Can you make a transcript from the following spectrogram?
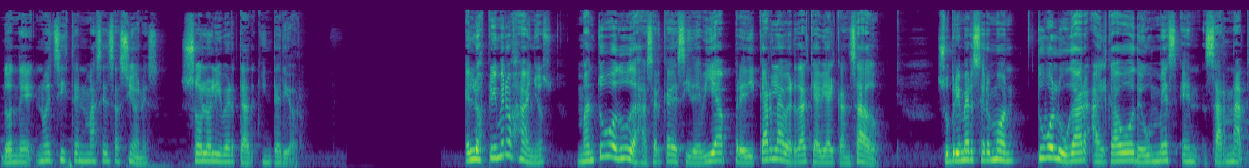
donde no existen más sensaciones, solo libertad interior. En los primeros años, mantuvo dudas acerca de si debía predicar la verdad que había alcanzado. Su primer sermón tuvo lugar al cabo de un mes en Sarnat,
